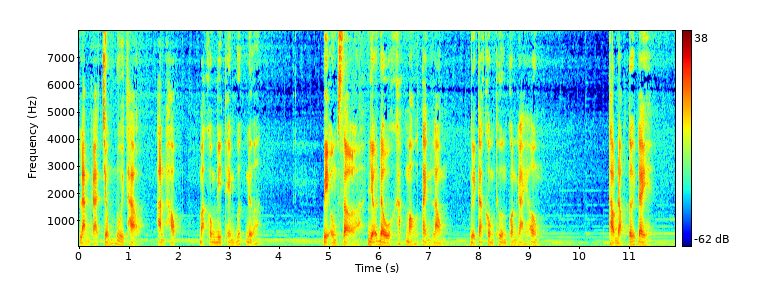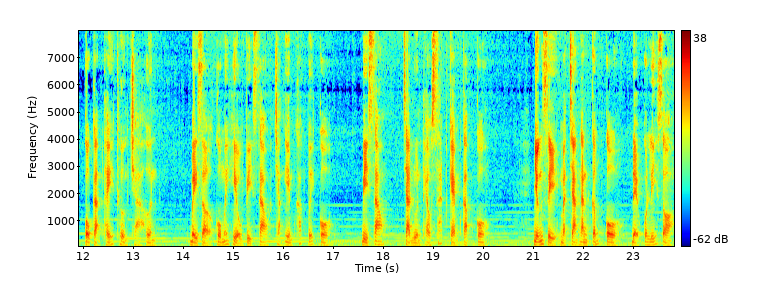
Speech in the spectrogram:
làm gà trống nuôi Thảo Ăn học mà không đi thêm bước nữa. Vì ông sợ nhỡ đầu khắc máu tanh lòng, người ta không thương con gái ông. Thảo đọc tới đây, cô cảm thấy thương cha hơn. Bây giờ cô mới hiểu vì sao cha nghiêm khắc với cô vì sao cha luôn theo sát kèm cặp cô? Những gì mà cha ngăn cấm cô đều có lý do.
